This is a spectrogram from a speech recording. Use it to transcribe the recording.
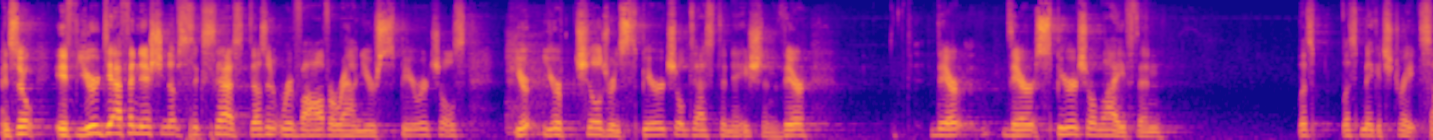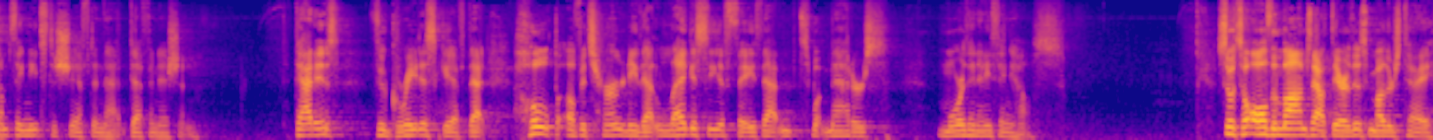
And so, if your definition of success doesn't revolve around your spirituals, your, your children's spiritual destination, their, their, their spiritual life, then let's, let's make it straight. Something needs to shift in that definition. That is the greatest gift, that hope of eternity, that legacy of faith, that's what matters more than anything else. So, to all the moms out there, this Mother's Day,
